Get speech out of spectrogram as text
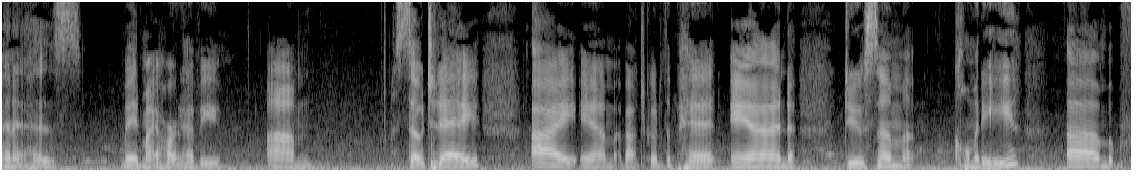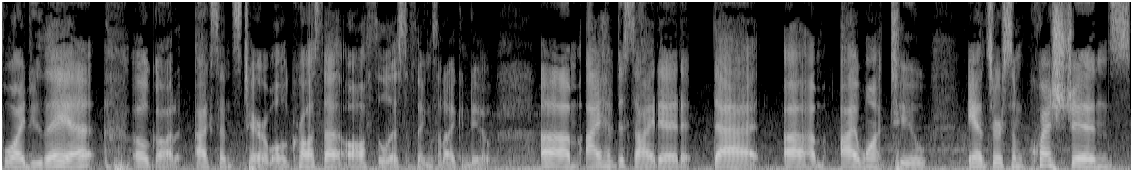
and it has made my heart heavy. Um, so today, I am about to go to the pit and do some comedy. Um, but before I do that, oh god, accent's terrible. Cross that off the list of things that I can do. Um, I have decided that um, I want to answer some questions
